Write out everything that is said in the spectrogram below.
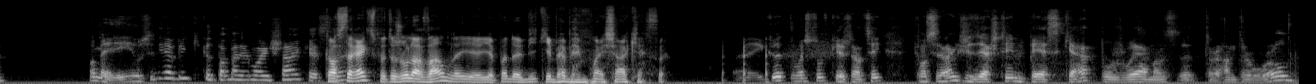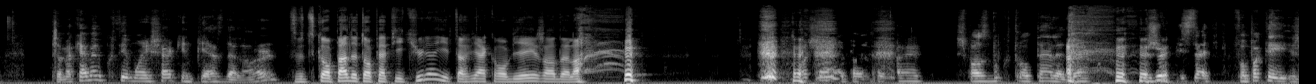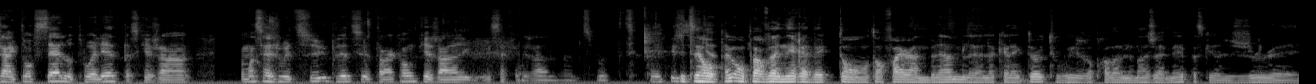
Mais il y a aussi des hobbies qui coûtent pas mal moins cher que ça. Considérant que tu peux toujours leur vendre, il n'y a, pas d'hobby qui est bien, moins cher que ça. Euh, écoute, moi je trouve que gentil. Considérant que j'ai acheté une PS4 pour jouer à Monster Hunter World, ça m'a quand même coûté moins cher qu'une pièce de l'heure. Tu veux-tu qu'on parle de ton papier cul là? Il te revient à combien, genre de l'heure? Je passe beaucoup trop de temps là-dedans. faut pas que tu aies ton sel aux toilettes parce que genre commences à jouer dessus, puis là, tu te rends compte que genre, ça fait genre un petit bout. tu sais, on peut, on peut revenir avec ton, ton Fire Emblem, le, collecteur, tu ouvriras probablement jamais parce que le jeu, euh,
